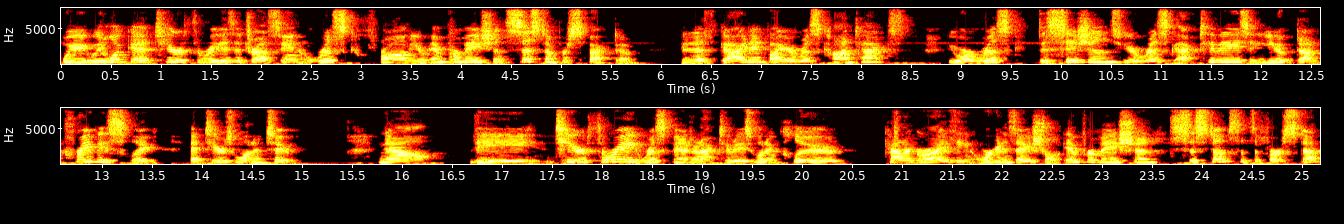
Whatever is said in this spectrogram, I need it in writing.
We, we look at tier three as addressing risk from your information system perspective. And It is guided by your risk context, your risk decisions, your risk activities that you have done previously at tiers one and two. Now, the tier three risk management activities would include categorizing organizational information systems. That's the first step.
